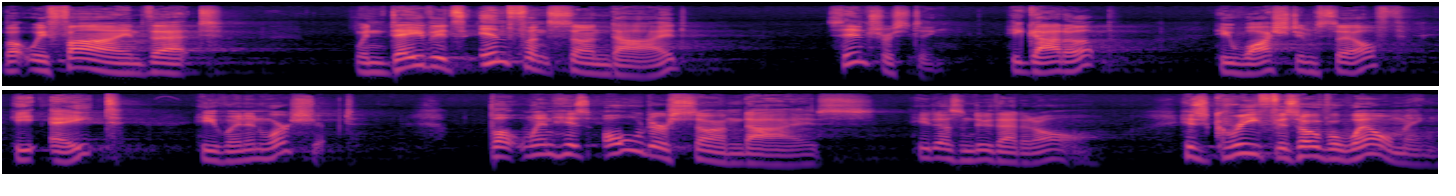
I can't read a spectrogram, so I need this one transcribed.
But we find that when David's infant son died, it's interesting. He got up, he washed himself, he ate, he went and worshiped. But when his older son dies, he doesn't do that at all. His grief is overwhelming.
